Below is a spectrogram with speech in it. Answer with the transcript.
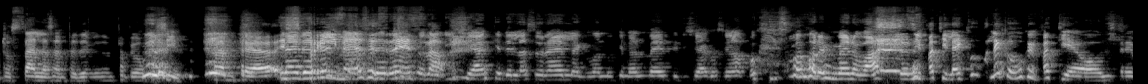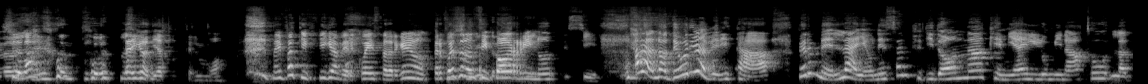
Rossella sempre deve, proprio così, sempre esprime se stessa. dice anche della sorella che quando finalmente dice ah, così una bocca di spavore in meno vattene. sì, infatti lei, lei, comunque infatti è oltre. Ce l'ha con tutto. Lei odia tutto il mondo. Ma infatti è figa per questo, perché non, per questo non si può rinunciare. Sì. Allora, no, devo dire la verità, per me lei è un esempio di donna che mi ha illuminato la,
